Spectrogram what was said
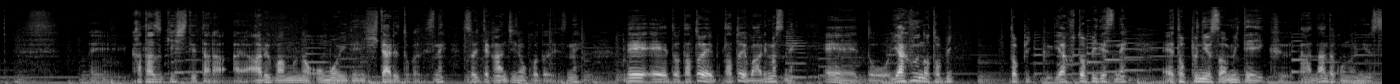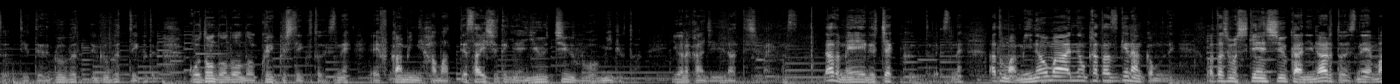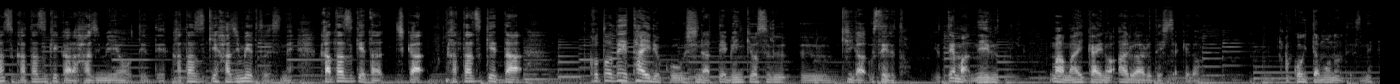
えー、片付けしてたらアルバムの思い出に浸るとかですね。そういった感じのことですね。で、えーと、例えば例えばありますね。えっ、ー、と Yahoo のトピックトピックヤフトピですね、えトップニュースを見ていく。あなんだこのニュースって言ってググってググっていくとこうどんどんどんどんクリックしていくとですね、え深みにはまって最終的には YouTube を見るというような感じになってしまいます。あとメールチェックとかですね。あとまあ身の回りの片付けなんかもね、私も試験習慣になるとですね、まず片付けから始めようって言って、片付け始めるとですね、片付けた、片付けたことで体力を失って勉強する気が失せると言って、まあ寝る。まあ毎回のあるあるでしたけど、こういったものですね。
